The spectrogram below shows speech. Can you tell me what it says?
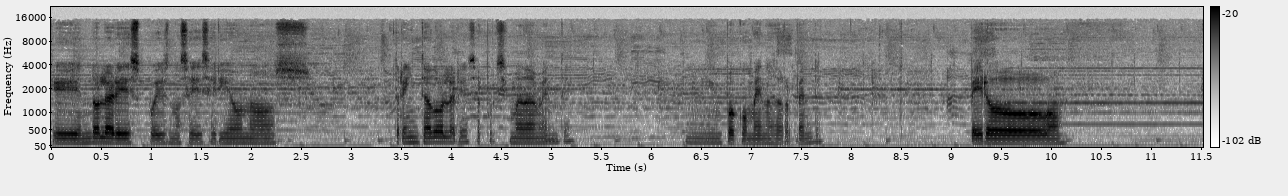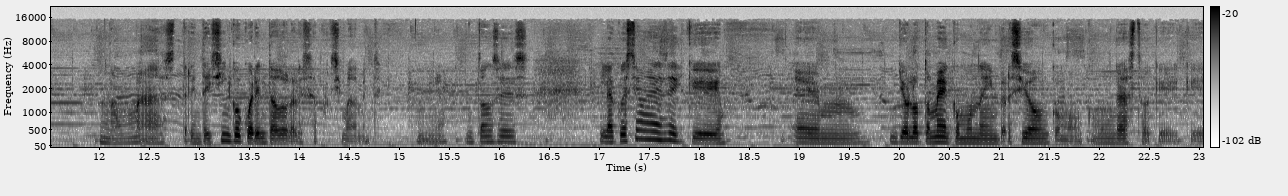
Que en dólares, pues no sé, sería unos 30 dólares aproximadamente. Y un poco menos de repente. Pero... No más, 35 40 dólares aproximadamente. Entonces, la cuestión es de que em, yo lo tomé como una inversión, como, como un gasto que, que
